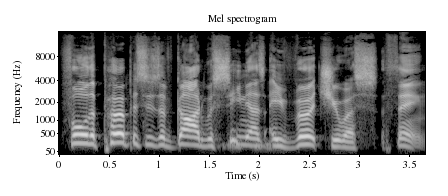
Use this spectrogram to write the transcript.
for the purposes of God was seen as a virtuous thing.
